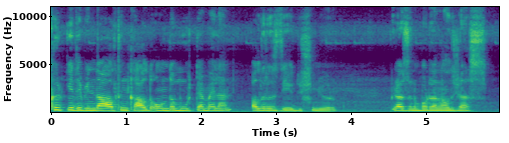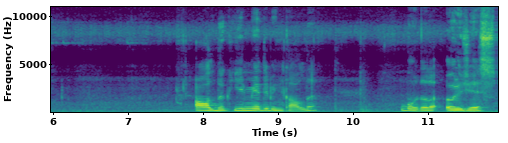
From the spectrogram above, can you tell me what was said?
47 binde altın kaldı. Onu da muhtemelen alırız diye düşünüyorum. Birazını buradan alacağız. Aldık. 27 bin kaldı. Burada da öleceğiz.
